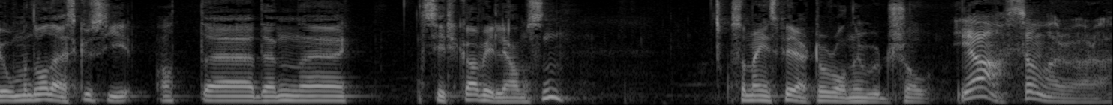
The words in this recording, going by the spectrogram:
Jo, men det var det jeg skulle si, at eh, den uh, Cirka Williamsen, som er inspirert av Ronny Wood Show, Ja, sånn var det bare.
